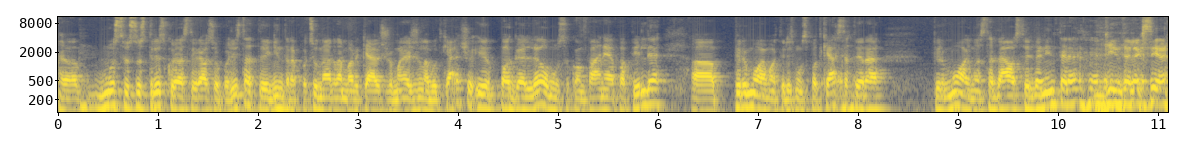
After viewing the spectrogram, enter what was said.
mūsų visus tris, kuriuos tikriausiai pažįstate, tai Gintarą Pačių, Nardą Markevičių ir mane Žilną Butkevičių ir pagaliau mūsų kompanija papildė uh, pirmoji moteris mūsų podcast'e, tai yra pirmoji, nuostabiausia ir vienintelė Gintelė Leksija.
